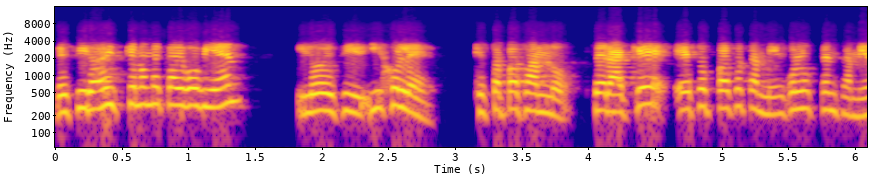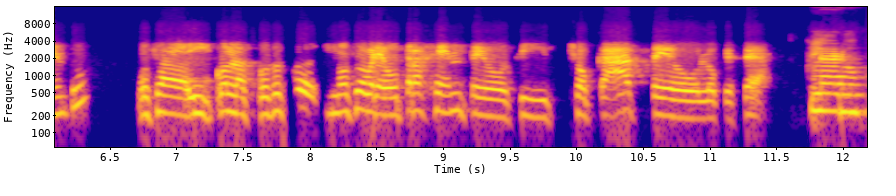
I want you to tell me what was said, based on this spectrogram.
decir, ay, es que no me caigo bien, y luego decir, híjole, ¿qué está pasando? ¿Será que eso pasa también con los pensamientos? O sea, y con las cosas que decimos sobre otra gente, o si chocaste, o lo que sea. Claro,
